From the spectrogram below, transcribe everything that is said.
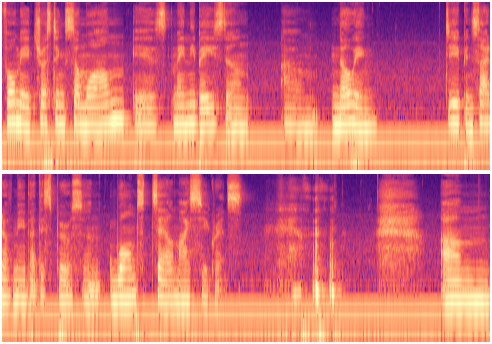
for me, trusting someone is mainly based on um, knowing deep inside of me that this person won't tell my secrets. um,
